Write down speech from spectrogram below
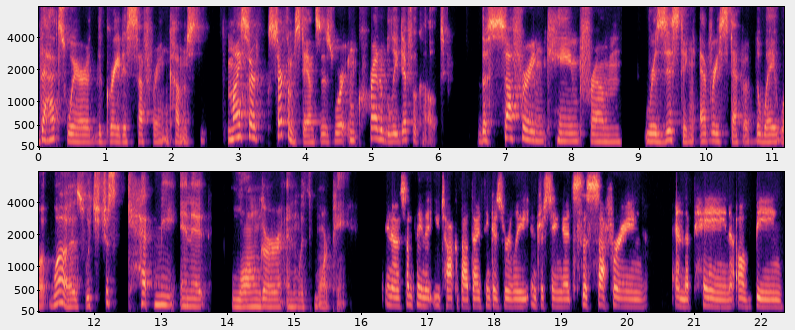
that's where the greatest suffering comes my cir- circumstances were incredibly difficult. The suffering came from resisting every step of the way what was, which just kept me in it longer and with more pain. You know, something that you talk about that I think is really interesting. It's the suffering and the pain of being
